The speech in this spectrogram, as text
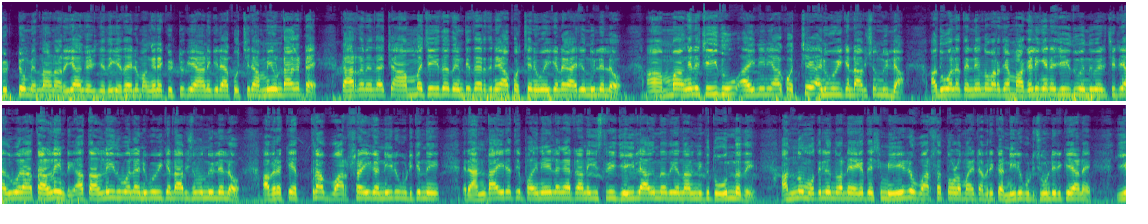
കിട്ടും എന്നാണ് അറിയാൻ കഴിഞ്ഞത്. ഏതായാലും അങ്ങനെ കിട്ടുകയാണെങ്കിൽ ആ കൊച്ചിന് അമ്മയുണ്ടാകട്ടെ. കാരണം എന്താ വെച്ചാൽ അമ്മ ചെയ്ത തെണ്ടി തരത്തിന് ആ കൊച്ചു അനുഭവിക്കേണ്ട കാര്യമൊന്നുമില്ലല്ലോ. ആ അമ്മ അങ്ങനെ ചെയ്തു. അതിനി ആ കൊച്ച് അനുഭവിക്കേണ്ട ആവശ്യമൊന്നുമില്ല. അതുപോലെ തന്നെ എന്ന് പറഞ്ഞാൽ മകളിങ്ങനെ ചെയ്തു എന്ന് വിചാരിച്ചിട്ട് അതുപോലെ ആ തള്ളയുണ്ട്. ആ തള്ളി ഇതുപോലെ അനുഭവിക്കേണ്ട ആവശ്യമൊന്നുമില്ലല്ലോ. അവരൊക്കെ എത്ര വർഷമായി കണ്ണീര് കുടിക്കുന്നത് രണ്ടായിരത്തി പതിനേഴിലങ്ങാറ്റാണ് ഈ സ്ത്രീ ജയിലാകുന്നത് എന്നാണ് എനിക്ക് തോന്നുന്നത്. അന്ന് മുതൽ എന്ന് പറഞ്ഞാൽ ഏകദേശം ഏഴ് വർഷത്തോളമായിട്ട് അവർ കണ്ണീര് കുടിച്ചുകൊണ്ടിരിക്കുകയാണ്. ഈ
